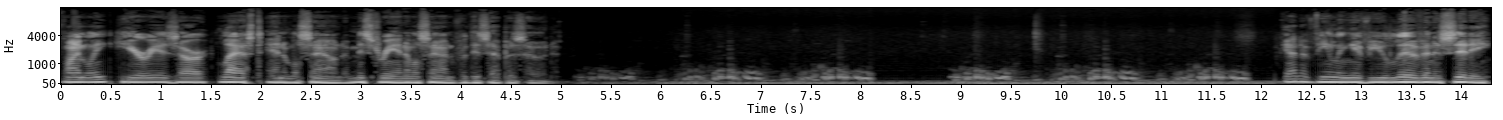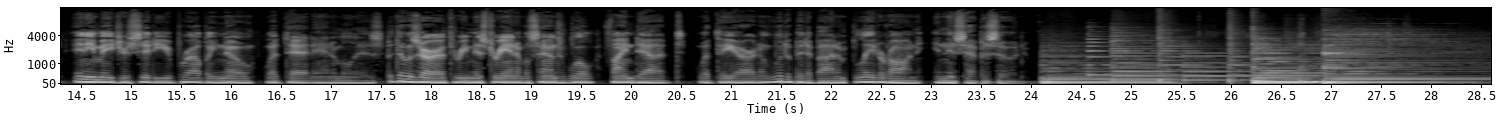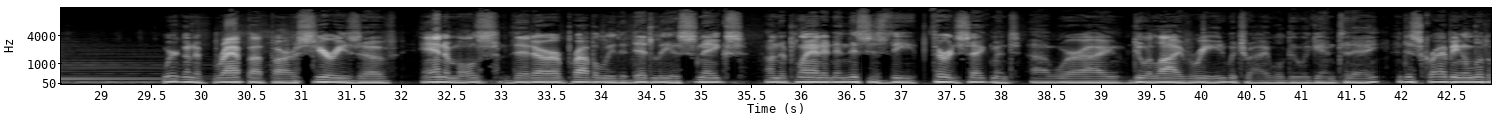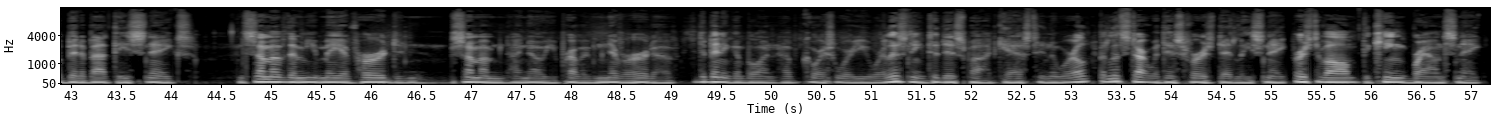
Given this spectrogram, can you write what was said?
Finally, here is our last animal sound, a mystery animal sound for this episode. Got a feeling if you live in a city, any major city, you probably know what that animal is. But those are our three mystery animal sounds. We'll find out what they are and a little bit about them later on in this episode. We're going to wrap up our series of animals that are probably the deadliest snakes on the planet. And this is the third segment uh, where I do a live read, which I will do again today, and describing a little bit about these snakes. And some of them you may have heard, some them I know you probably never heard of, depending upon, of course, where you are listening to this podcast in the world. But let's start with this first deadly snake. First of all, the king brown snake.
